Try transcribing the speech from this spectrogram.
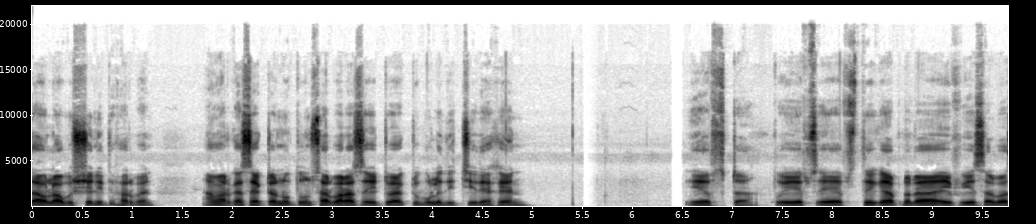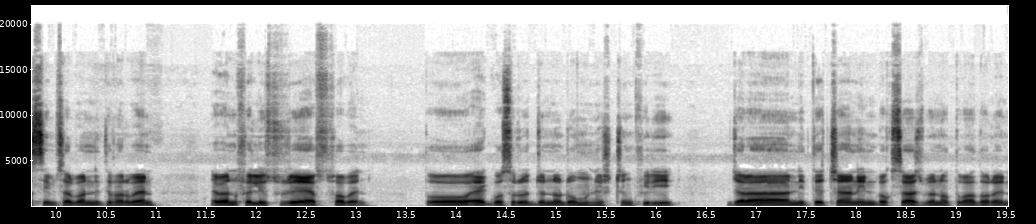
তাহলে অবশ্যই নিতে পারবেন। আমার কাছে একটা নতুন সার্ভার আছে, এটাও একটু বলে দিচ্ছি, দেখেন। অ্যাপসটা তো অ্যাপস অ্যাপস থেকে আপনারা এফিএ সার্ভার সিম সার্ভার নিতে পারবেন এবং ফেলিপস অ্যাপস পাবেন। তো এক বছরের জন্য ডোমেন হিস্টিং ফ্রি যারা নিতে চান ইনবক্সে আসবেন অথবা ধরেন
